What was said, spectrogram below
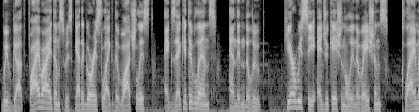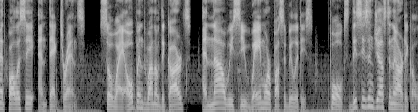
We've got 5 items with categories like the watch list, executive lens, and in the loop. Here we see educational innovations, climate policy, and tech trends. So I opened one of the cards, and now we see way more possibilities. Folks, this isn't just an article,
